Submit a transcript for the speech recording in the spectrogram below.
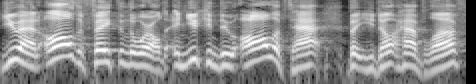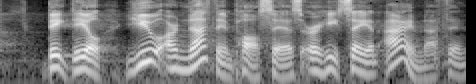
you had all the faith in the world and you can do all of that, but you don't have love Big deal. You are nothing, Paul says, or he's saying, I am nothing.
